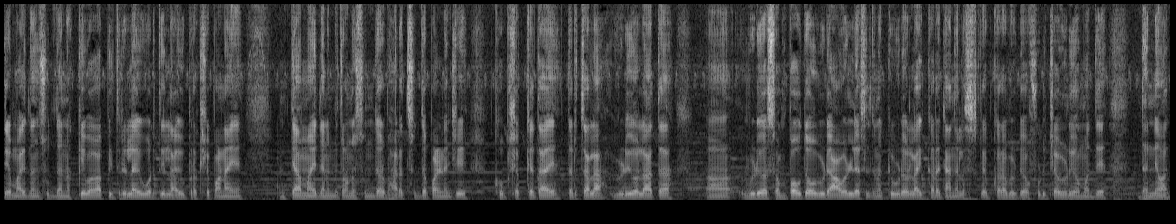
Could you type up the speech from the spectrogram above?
ते मैदानसुद्धा नक्की बघा. पित्री लाईव्हवरती लाईव्ह प्रक्षेपण आहे. आणि त्या मैदानात मित्रांनो सुंदर भारतसुद्धा पाळण्याची खूप शक्यता आहे. तर चला व्हिडिओला आता व्हिडिओ संपवतो. व्हिडिओ आवडले असेल तर नक्की व्हिडिओ लाईक करा. चॅनलला सबस्क्राईब करा. भेटूया पुढच्या व्हिडिओमध्ये धन्यवाद.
